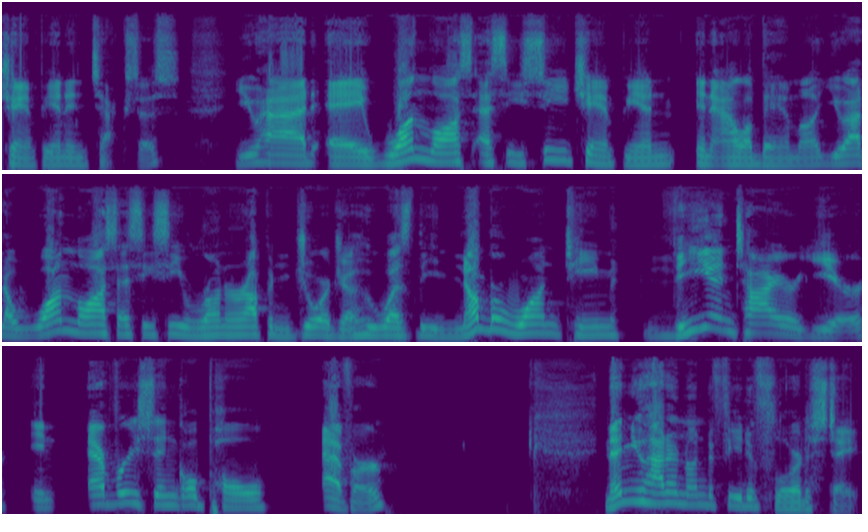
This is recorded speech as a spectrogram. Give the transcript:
champion in Texas. You had a one loss SEC champion in Alabama. You had a one loss SEC runner up in Georgia, who was the number one team the entire year in every single poll ever. Then you had an undefeated Florida State.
